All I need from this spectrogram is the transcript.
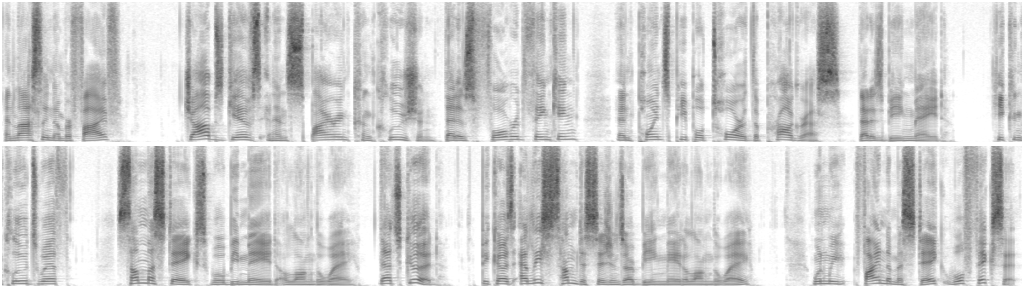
And lastly, number five, Jobs gives an inspiring conclusion that is forward thinking and points people toward the progress that is being made. He concludes with Some mistakes will be made along the way. That's good, because at least some decisions are being made along the way. When we find a mistake, we'll fix it.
